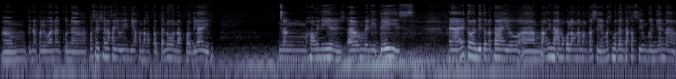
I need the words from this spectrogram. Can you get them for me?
um, pinapaliwanag ko na, pasensya na kayo, hindi ako nakapag, ano, nakapag live ng how many years, uh, how many days. Kaya ito, dito na tayo. Um, ang inaano ko lang naman kasi, mas maganda kasi yung ganyan na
